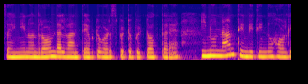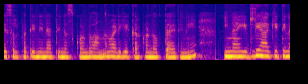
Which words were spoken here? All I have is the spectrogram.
ಸೊ ಇನ್ನೇನೊಂದು ರೌಂಡ್ ಅಲ್ವಾ ಅಂತ ಹೇಳ್ಬಿಟ್ಟು ಹೊಡೆಸ್ಬಿಟ್ಟು ಬಿಟ್ಟು ಹೋಗ್ತಾರೆ. ಇನ್ನು ನಾನು ತಿಂಡಿ ತಿಂದು ಅವಳಿಗೆ ಸ್ವಲ್ಪ ತಿಂಡಿನ ತಿನ್ನಿಸ್ಕೊಂಡು ಅಂಗನವಾಡಿಗೆ ಕರ್ಕೊಂಡು ಹೋಗ್ತಾ ಇದ್ದೀನಿ. ಇನ್ನು ಇಡ್ಲಿ ಹಾಕಿದ್ದಿನ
